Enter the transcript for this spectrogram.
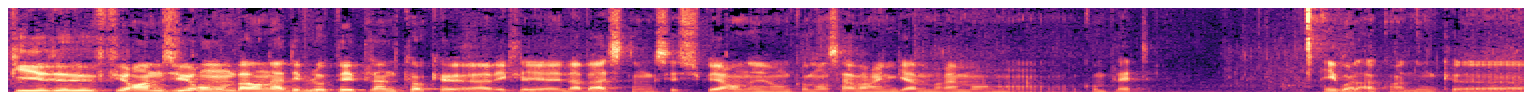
Puis de fur et à mesure, on, bah, on a développé plein de coques euh, avec les, la basse, donc c'est super. On, a- on commence à avoir une gamme vraiment complète. Et voilà, quoi. Donc, euh,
